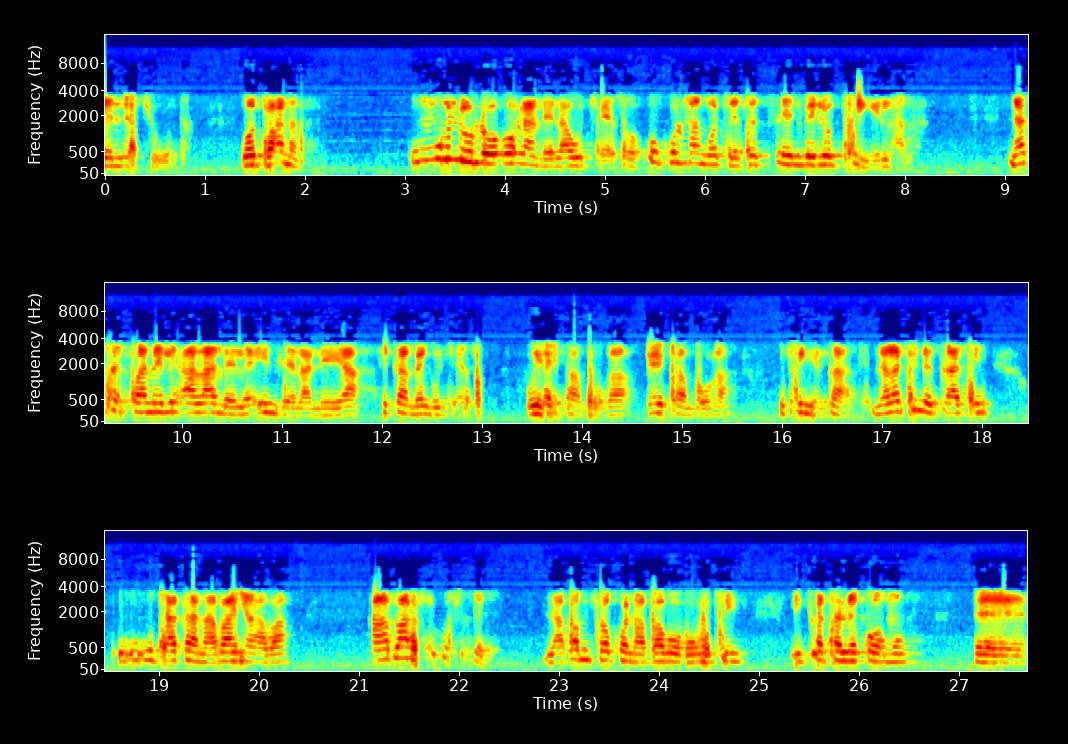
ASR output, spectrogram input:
lesijuda kodwana umuntu lo olandela ujesu ukhuluma ngojesu ekuseni beliyokuthinga ilanga nasekufanele alandele indlela leya ikhambe ngujesu uyayiphambuka uyayiphambuka uthinge isikhathi nakathinge isikhathi uthatha nabanye aba abasuse lapha mhlokho babo ukuthi icatha lekomo eh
